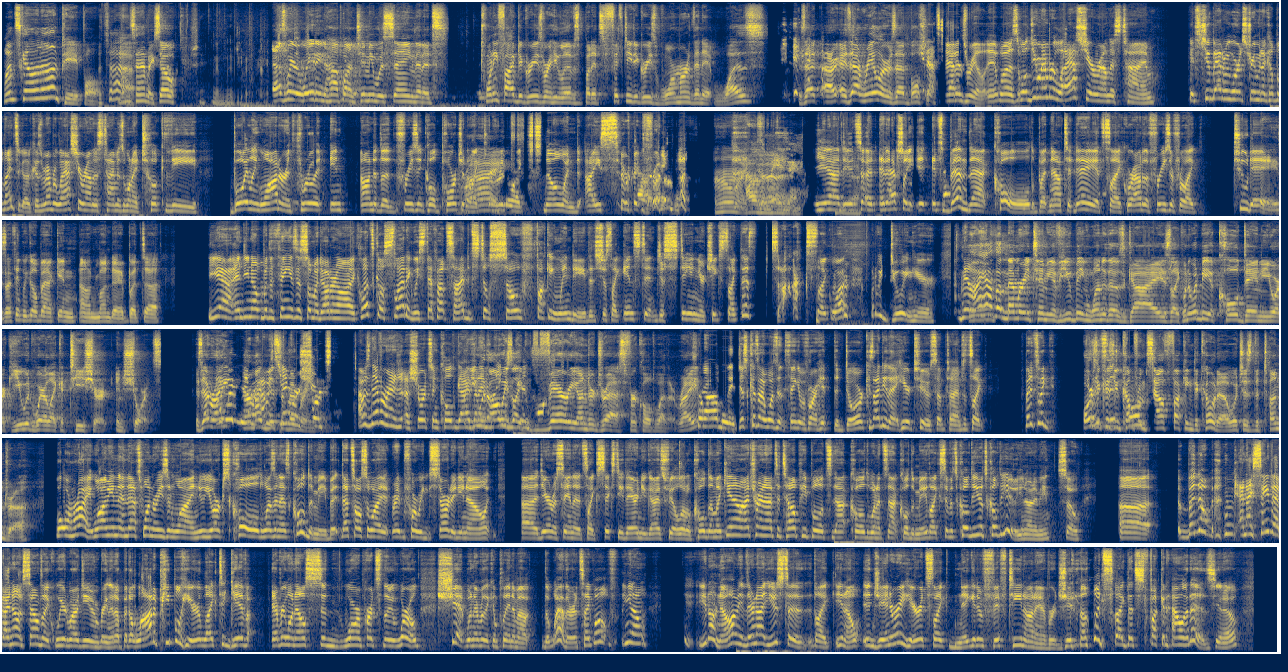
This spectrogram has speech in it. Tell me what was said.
what's going on, people? What's up? What's happening? So, I'm gonna move you over here. as we were waiting to hop on, Timmy was saying that it's 25 degrees where he lives, but it's 50 degrees warmer than it was. Is that are, is that real or is that bullshit? Yes, that is real. It was. Well, do you remember last year around this time? It's too bad we weren't streaming a couple nights ago because remember last year around this time is when I took the boiling water and threw it in onto the freezing cold porch and it, like turned into like snow and ice right in front of us. Oh my That was God. amazing. Yeah, dude. Yeah. So it, it actually it, it's been that cold, but now today it's like we're out of the freezer for like two days. I think we go back in on Monday, but uh yeah, and you know, but the thing is, is so my daughter and I are like, let's go sledding. We step outside, it's still so fucking windy. That's just like instant, just stinging your cheeks. It's like this sucks. Like what? what are we doing here? Now I have a memory, Timmy, of you being one of those guys. Like when it would be a cold day in New York, you would wear like a t-shirt and shorts. Is that right? I, would Or am never, I was never shorts. I was never a shorts and cold guy, You but would I might always like been- very underdressed for cold weather, right? Probably just because I wasn't thinking before I hit the door. Because I do that here too. Sometimes it's like, but it's like, Or is it because you come cold- from South fucking Dakota, which is the tundra? Well, right. Well, I mean, and that's one reason why New York's cold wasn't as cold to me. But that's also why right before we started, you know, uh, Darren was saying that it's like 60 there, and you guys feel a little cold. I'm like, you know, I try not to tell people it's not cold when it's not cold to me. Like, if it's cold to you, it's cold to you. You know what I mean? So, uh, but no, and I say that I know it sounds like weird. Why would you even bring that up? But a lot of people here like to give everyone else in warmer parts of the world shit whenever they complain about the weather. It's like, well, you know, you don't know. I mean, they're not used to like, you know, in January here it's like negative 15 on average, you know? It's like that's fucking how it is, you know?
